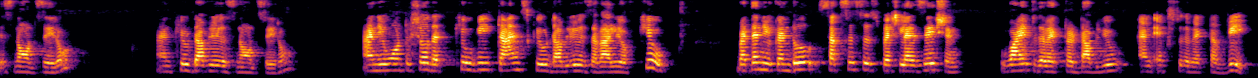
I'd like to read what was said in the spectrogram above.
is not 0 and QW is not 0 and you want to show that QV times QW is the value of Q but then you can do successive specialization y to the vector W and x to the vector V.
